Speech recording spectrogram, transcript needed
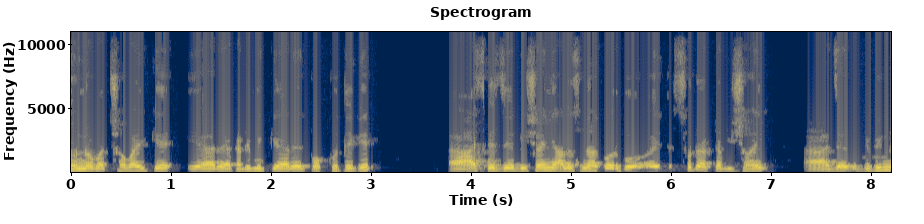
ধন্যবাদ সবাইকে এআর একাডেমিক কেয়ারের পক্ষ থেকে। আজকে যে বিষয় নিয়ে আলোচনা করব ছোট একটা বিষয় যে বিভিন্ন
